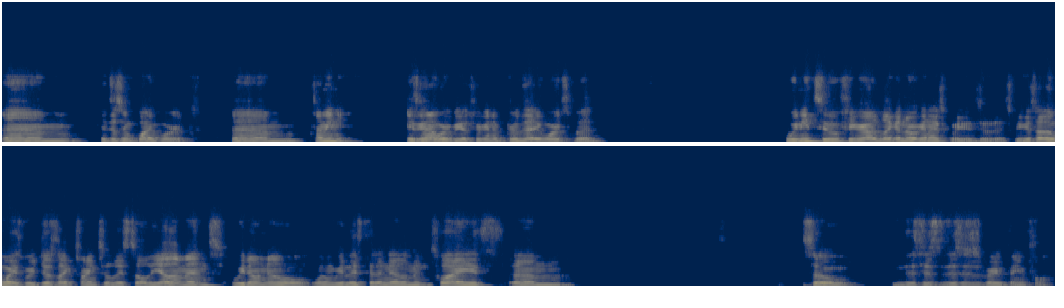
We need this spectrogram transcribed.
um it doesn't quite work um i mean it's gonna work because we're gonna prove that it works but we need to figure out like an organized way to do this because otherwise we're just like trying to list all the elements. We don't know when we listed an element twice um so this is this is very painful.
